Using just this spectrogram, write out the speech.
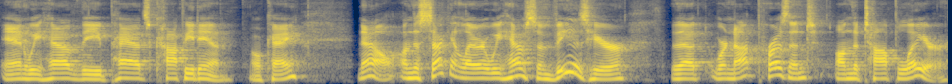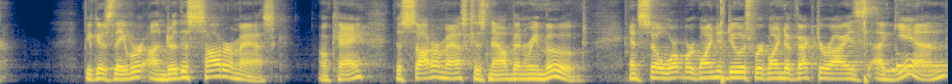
and we have the pads copied in. Okay, now on the second layer, we have some vias here that were not present on the top layer because they were under the solder mask. Okay? The solder mask has now been removed. And so what we're going to do is we're going to vectorize again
